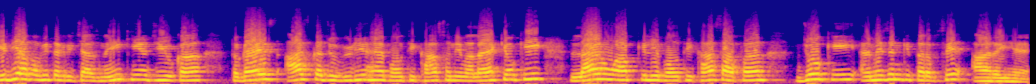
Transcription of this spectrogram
यदि आप अभी तक रिचार्ज नहीं किए जियो का तो गाइज़ आज का जो वीडियो है बहुत ही खास होने वाला है, क्योंकि लाया हूँ आपके लिए बहुत ही खास ऑफ़र जो कि अमेजन की तरफ़ से आ रही है।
